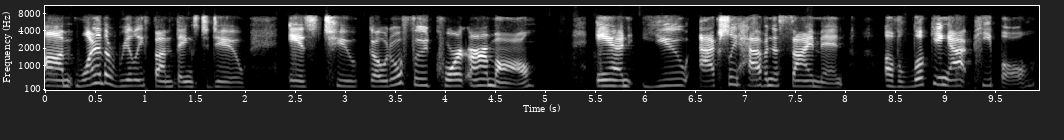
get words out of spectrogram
um, one of the really fun things to do is to go to a food court or a mall and you actually have an assignment of looking at people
